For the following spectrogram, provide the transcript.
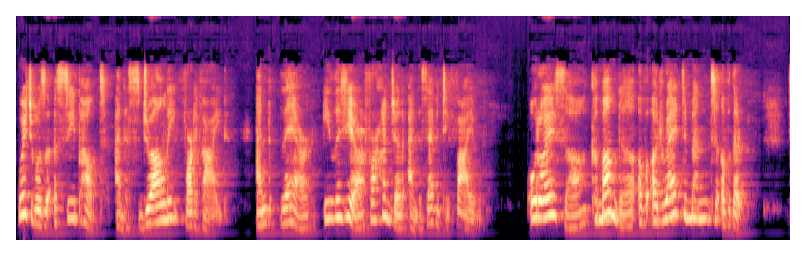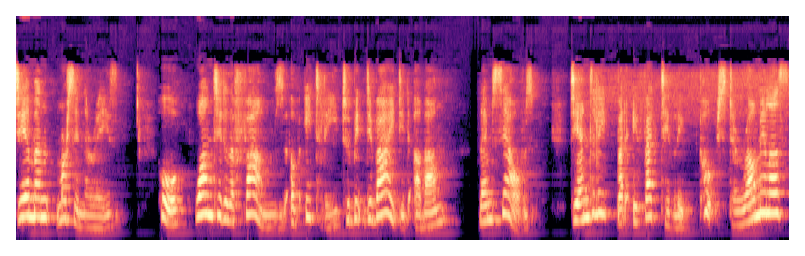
which was a seaport and strongly fortified, and there, in the year 475, Odoacer, commander of a regiment of the German mercenaries, who wanted the farms of Italy to be divided among themselves, gently but effectively pushed Romulus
